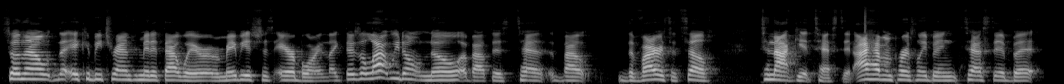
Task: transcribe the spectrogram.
So now it could be transmitted that way, or maybe it's just airborne. Like there's a lot we don't know about this test about the virus itself to not get tested. I haven't personally been tested, but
